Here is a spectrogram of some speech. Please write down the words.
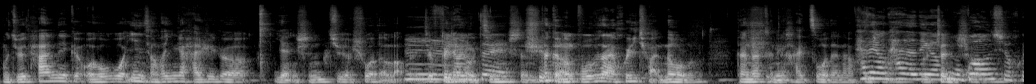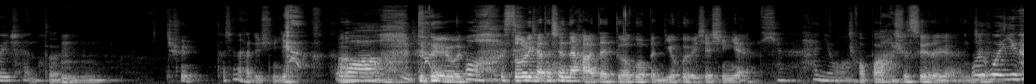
我觉得他那个，我我印象他应该还是一个眼神矍铄的老人，嗯就非常有精神。是他可能不再挥拳头了，但他肯定还坐在那。他在用他的那个目光去。去挥拳头。对，嗯，就是他现在还在巡演。哇 对我哇，搜了一下，他现在好像在德国本地会有一些巡演。天哪，太牛了！好棒八！十岁的人，我我一个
